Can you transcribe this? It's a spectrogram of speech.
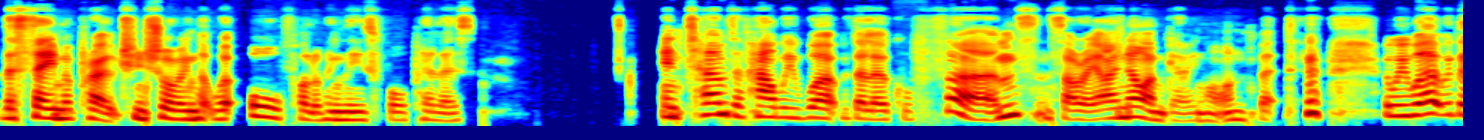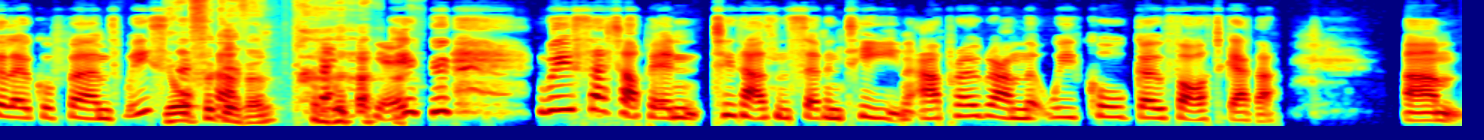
the same approach, ensuring that we're all following these four pillars. In terms of how we work with the local firms, and sorry, I know I'm going on, but we work with the local firms. We you're forgiven. Up, thank you. we set up in 2017 our program that we call Go Far Together. Um,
